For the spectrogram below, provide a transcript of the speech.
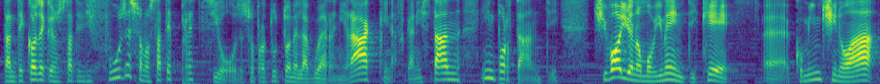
Tante cose che sono state diffuse sono state preziose, soprattutto nella guerra in Iraq, in Afghanistan, importanti. Ci vogliono movimenti che eh, comincino a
